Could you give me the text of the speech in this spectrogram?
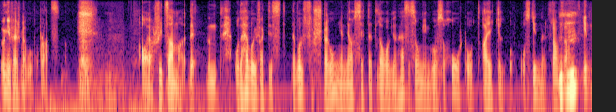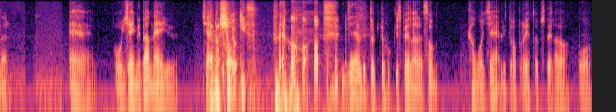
ungefär som jag bor på plats. Men, ja, ja, skitsamma. Det, den, och det här var ju faktiskt, det var första gången jag har sett ett lag den här säsongen gå så hårt åt Eichel och, och Skinner, framförallt Mhm. Skinner. Eh, och Jamie Benn är ju Jävla tjockis. jävligt duktig hockeyspelare som kan vara jävligt bra på att reta upp spelare. Och,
